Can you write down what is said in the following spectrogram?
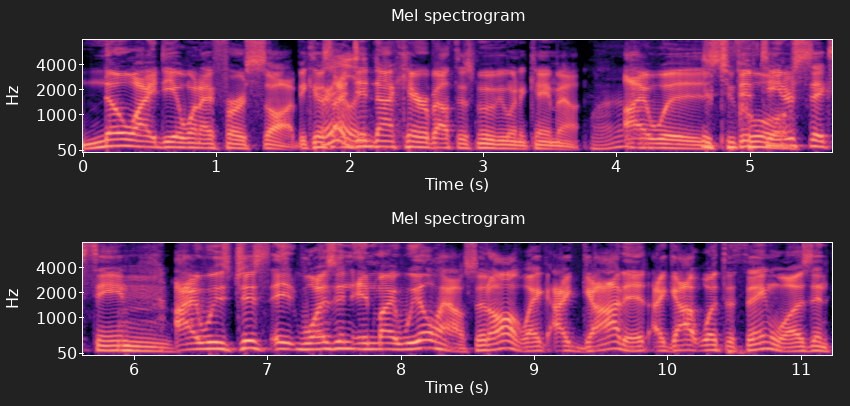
No idea when I first saw it because I did not care about this movie when it came out. Wow. I was too 15 cool. or 16. Mm. I was just, it wasn't in my wheelhouse at all. Like, I got it. I got what the thing was. And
